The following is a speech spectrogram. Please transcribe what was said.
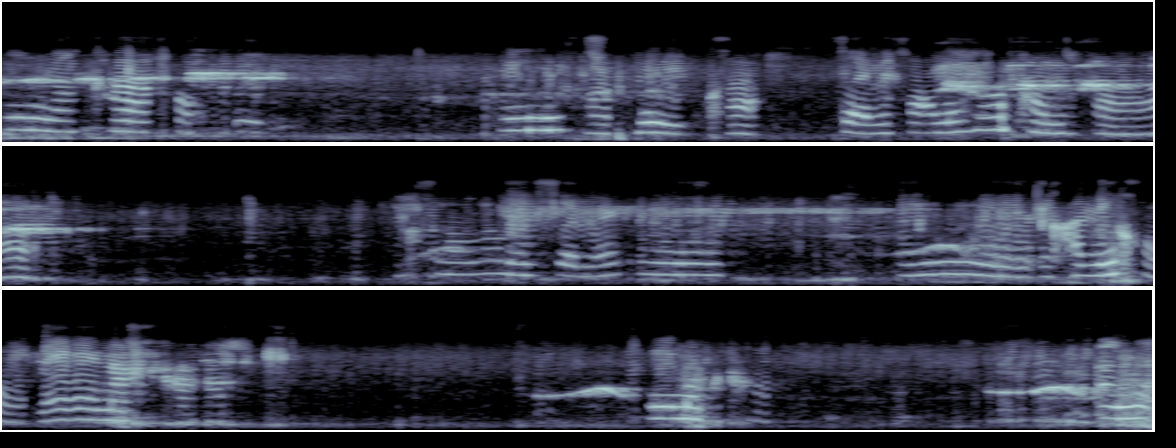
นี่นะคะของปู่นี่ของปู่ค่ะสวยนะคะนี่ห้าพันค่ะนะคะมันสวยมากเลยนี่คันนี้ของแม่นะคะนี่นะคะอันนี้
